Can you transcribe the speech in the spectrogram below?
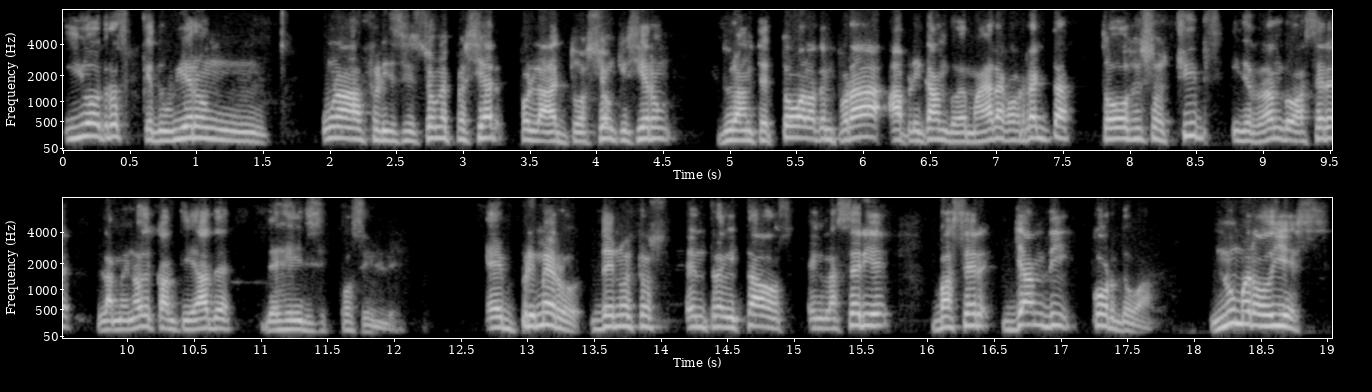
y otros que tuvieron una felicitación especial por la actuación que hicieron durante toda la temporada, aplicando de manera correcta todos esos chips y tratando de hacer la menor cantidad de, de hits posible. El primero de nuestros entrevistados en la serie va a ser Yandy Córdoba, número 10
